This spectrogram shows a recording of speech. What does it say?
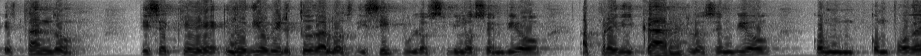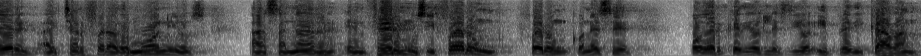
estando, dice que le dio virtud a los discípulos y los envió a predicar, los envió con, poder a echar fuera demonios, a sanar enfermos, y fueron, fueron con ese poder que Dios les dio y predicaban,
